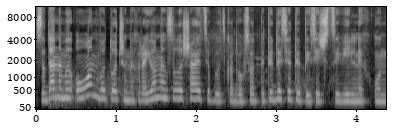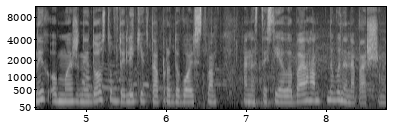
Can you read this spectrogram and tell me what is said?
За даними ООН, в оточених районах залишається близько 250 тисяч цивільних. У них обмежений доступ до ліків та продовольства. Анастасія Лебега. Новини на першому.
